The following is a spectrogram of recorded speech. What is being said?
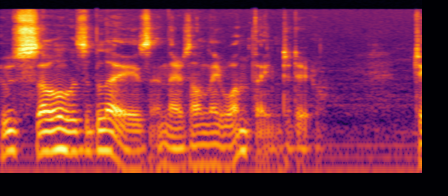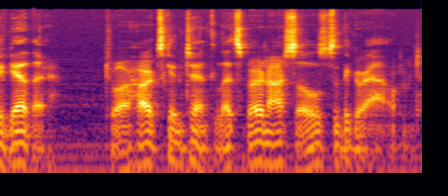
whose soul is ablaze, and there's only one thing to do. Together, to our heart's content, let's burn our souls to the ground.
